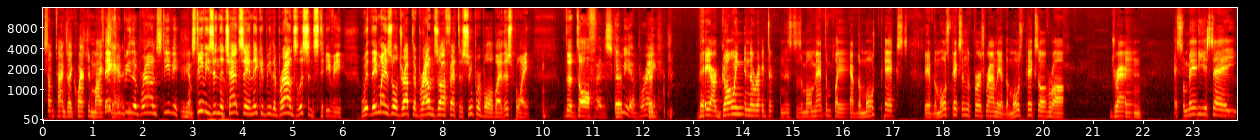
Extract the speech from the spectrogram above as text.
sometimes I question my They sanity. could be the Browns, Stevie. Yeah. Stevie's in the chat saying they could be the Browns. Listen, Stevie, they might as well drop the Browns off at the Super Bowl by this point. The Dolphins, give me a break. They are going in the right direction. This is a momentum play. They have the most picks. They have the most picks in the first round. They have the most picks overall. Dragon. So maybe you say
